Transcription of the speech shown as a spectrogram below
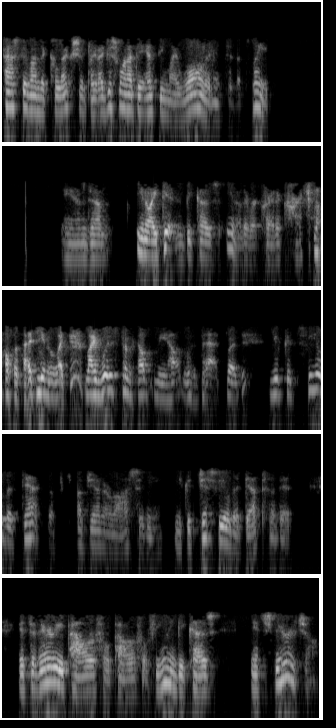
passed around the collection plate, I just wanted to empty my wallet into the plate. And, um, you know, I didn't because, you know, there were credit cards and all of that, you know, like my wisdom helped me out with that. But you could feel the depth of, of generosity. You could just feel the depth of it. It's a very powerful, powerful feeling because it's spiritual.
